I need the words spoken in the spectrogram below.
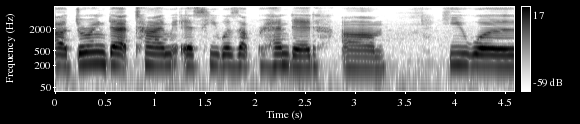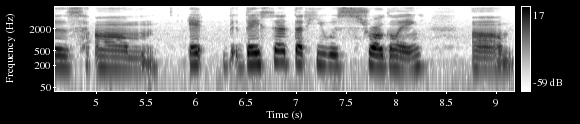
uh, during that time as he was apprehended, um, he was um, it. They said that he was struggling um,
